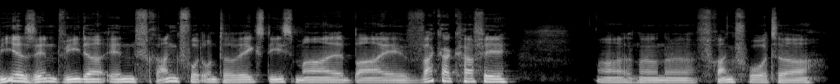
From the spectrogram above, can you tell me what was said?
Wir sind wieder in Frankfurt unterwegs, diesmal bei Wacker Kaffee, äh, eine Frankfurter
